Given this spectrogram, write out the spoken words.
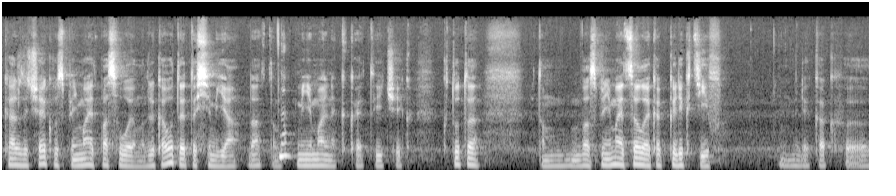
каждый человек воспринимает по-своему. Для кого-то это семья, да, там да. минимальная какая-то ячейка. Кто-то там воспринимает целое как коллектив или как, э,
